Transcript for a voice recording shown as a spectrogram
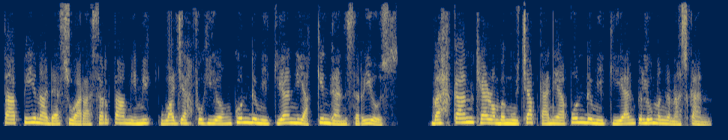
Tapi nada suara serta mimik wajah Fu Hiong Kun demikian yakin dan serius. Bahkan Carol mengucapkannya pun demikian perlu mengenaskan.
